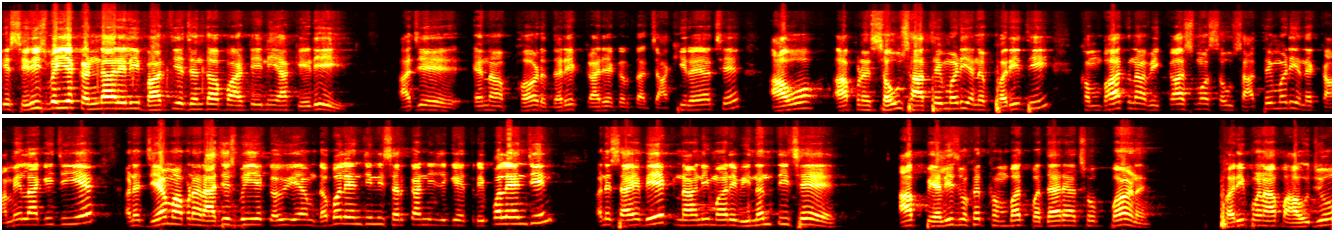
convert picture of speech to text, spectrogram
કે શિરીષભાઈએ કંડારેલી ભારતીય જનતા પાર્ટીની આ કેડી આજે એના ફળ દરેક કાર્યકર્તા ચાખી રહ્યા છે. આવો આપણે સૌ સાથે મળી અને ફરીથી ખંભાતના વિકાસમાં સૌ સાથે મળી અને કામે લાગી જઈએ. અને જેમ આપણા રાજેશભાઈએ કહ્યું એમ ડબલ એન્જિનની સરકારની જગ્યાએ ટ્રિપલ એન્જિન અને સાહેબ, એક નાની મારી વિનંતી છે. આપ પહેલી જ વખત ખંભાત પધાર્યા છો, પણ ફરી પણ આપ આવજો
